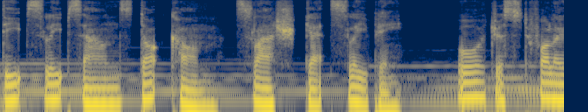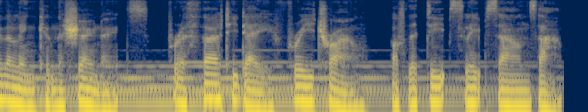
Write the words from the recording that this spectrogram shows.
deepsleepsounds.com slash get sleepy. Or just follow the link in the show notes for a 30 day free trial of the Deep Sleep Sounds app.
